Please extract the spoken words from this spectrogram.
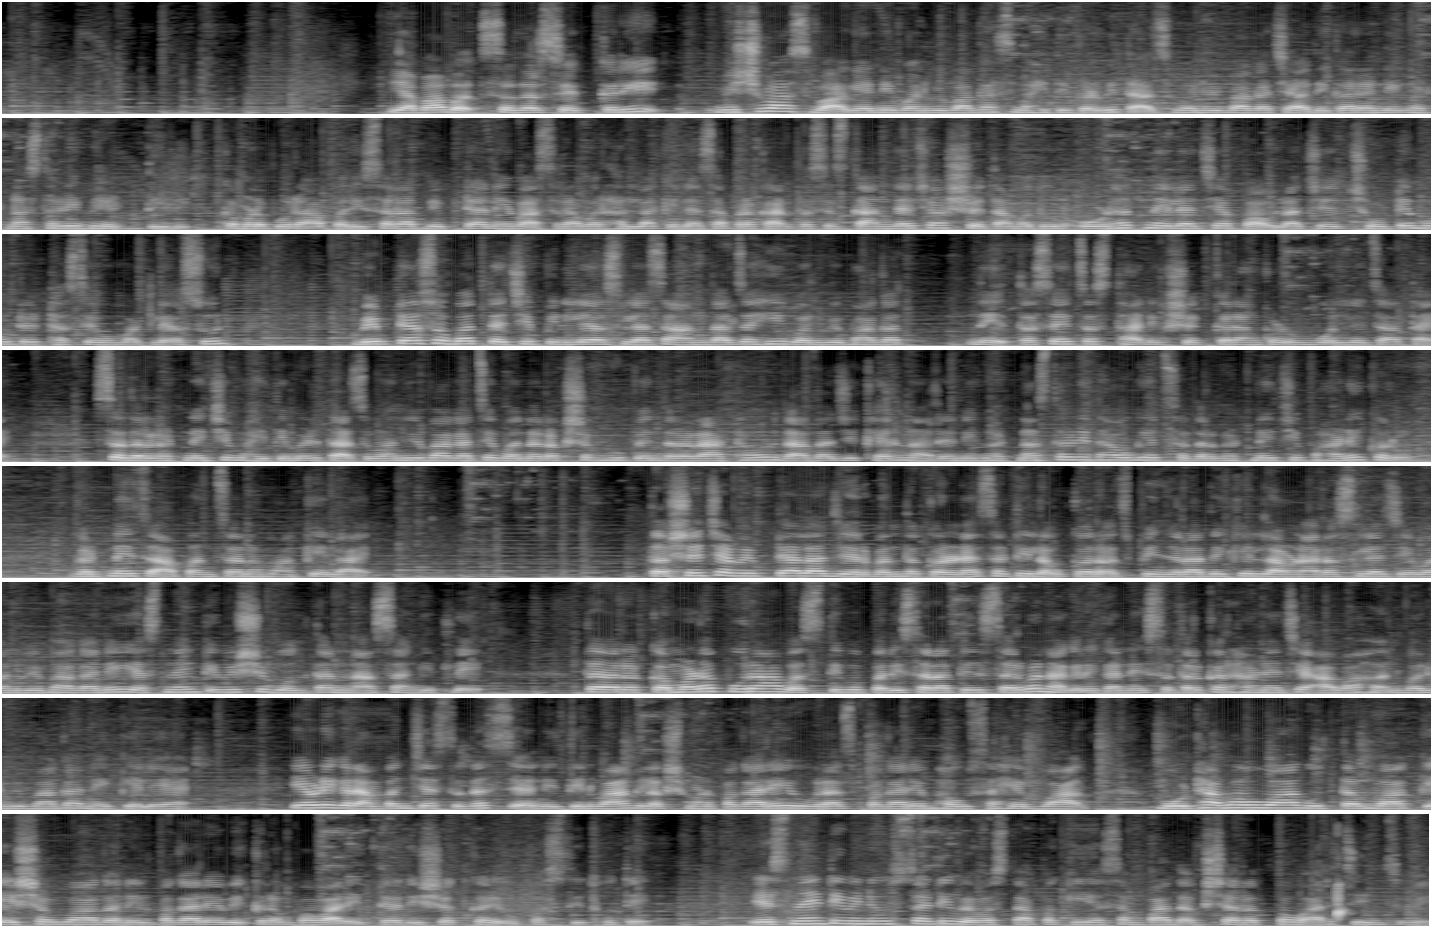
याबाबत सदर शेतकरी विश्वास वाघ यांनी वन विभागास माहिती कळविताच वन विभागाच्या अधिकाऱ्यांनी घटनास्थळी भेट दिली. कमळपुरा परिसरात बिबट्याने वासरावर हल्ला केल्याचा प्रकार तसेच कांद्याच्या शेतामधून ओढत नेल्याच्या पावलाचे छोटे मोठे ठसे उमटले असून बिबट्यासोबत त्याची पिल्ले असल्याचा अंदाजही वन विभागाने तसेच स्थानिक शेतकऱ्यांकडून बोलले जात आहे. सदर घटनेची माहिती मिळताच वन विभागाचे वनरक्षक भूपेंद्र राठोड दादाजी खैरनार यांनी घटनास्थळी धाव घेत सदर घटनेची पाहणी करून घटनेचा पंचनामा केला आहे तसेच या बिबट्याला जेरबंद करण्यासाठी लवकरच पिंजरा देखील लावणार असल्याचे वन विभागाने एस नाईन टीव्हीशी बोलताना सांगितले. तर कमळपुरा वस्ती व परिसरातील सर्व नागरिकांनी सतर्क राहण्याचे आवाहन वन विभागाने केले आहे. यावेळी ग्रामपंचायत सदस्य नितीन वाघ लक्ष्मण पगारे युवराज पगारे भाऊसाहेब वाघ मोठा भाऊ वाघ उत्तम वाघ केशव वाघ अनिल पगारे विक्रम पवार इत्यादी शेतकरी उपस्थित होते. एस नाईन टीव्ही न्यूजसाठी व्यवस्थापकीय संपादक शरद पवार चिंचवे.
